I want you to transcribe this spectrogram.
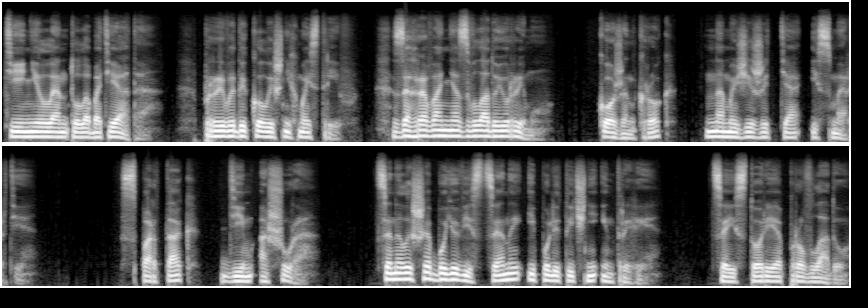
Тіні ленту Лабатіата, привиди колишніх майстрів, загравання з владою Риму, кожен крок на межі життя і смерті. Спартак дім Ашура. Це не лише бойові сцени і політичні інтриги. Це історія про владу,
